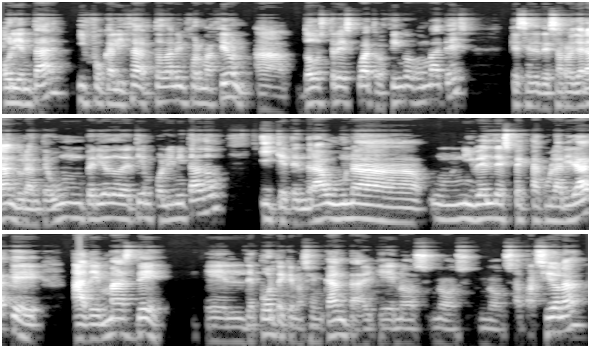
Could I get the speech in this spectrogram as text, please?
orientar y focalizar toda la información a dos, tres, cuatro, cinco combates que se desarrollarán durante un periodo de tiempo limitado y que tendrá una, un nivel de espectacularidad que, además de el deporte que nos encanta y que nos, apasiona,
